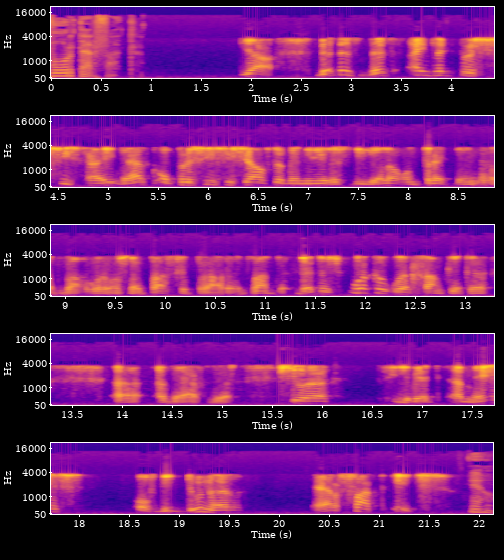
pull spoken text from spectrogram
word hervat. Ja, dit is dit eintlik presies hy werk op presies dieselfde manier as die hele onttrek ding wat waaroor ons nou pas gepraat het, want dit is ook 'n oorganklike 'n uh, werkwoord. So jy weet 'n mens of die doener hervat iets. Ja.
